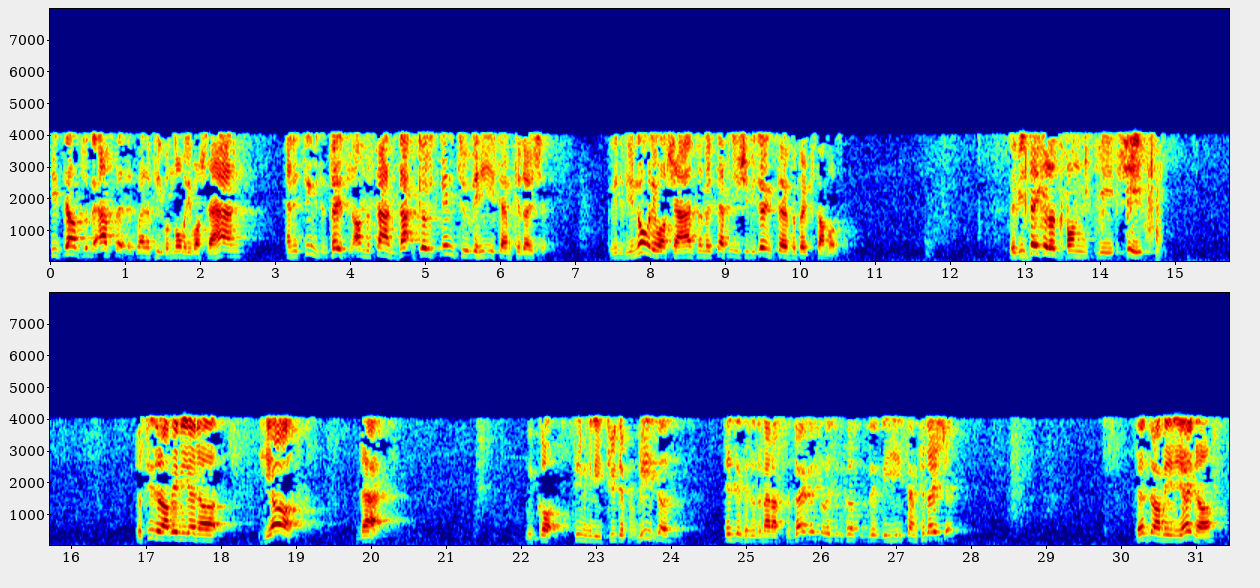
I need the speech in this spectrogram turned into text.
He's dealt with the aspect that whether people normally wash their hands, and it seems that Tosis understands that goes into the Yisem Kedoshim. Because if you normally wash hands, then most definitely you should be doing so for Birkas also. So if you take a look on the sheet, you'll see that Rabbeinu he asks that we've got seemingly two different reasons. Is it because of the Melach Sadonis or is it because of the, the Yisem Kedoshim? Says Rabbeinu Yonah,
